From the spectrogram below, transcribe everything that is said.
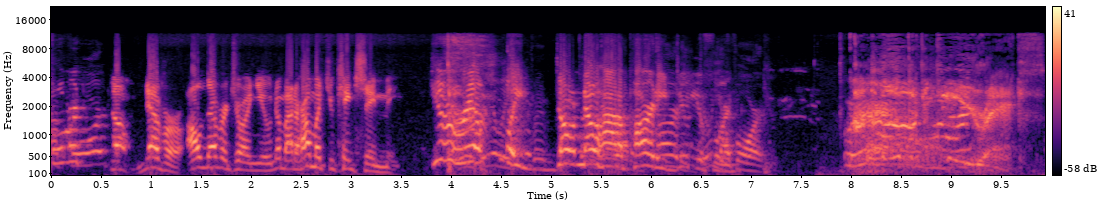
Ford? no, never. I'll never join you, no matter how much you kink shame me. You really don't know how to party, do you, Ford? T-Rex.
